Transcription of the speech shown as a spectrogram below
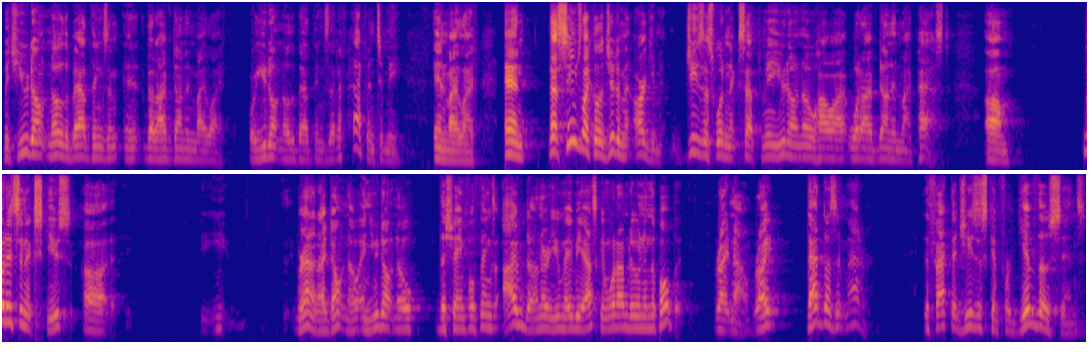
but you don't know the bad things in, in, that I've done in my life, or you don't know the bad things that have happened to me in my life. And that seems like a legitimate argument. Jesus wouldn't accept me. You don't know how I, what I've done in my past. Um, but it's an excuse. Uh, granted, I don't know, and you don't know the shameful things I've done, or you may be asking what I'm doing in the pulpit right now, right? That doesn't matter. The fact that Jesus can forgive those sins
